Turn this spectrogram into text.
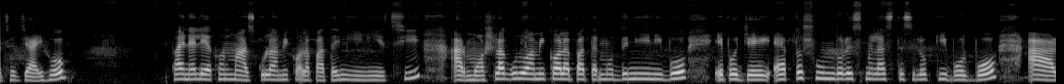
আচ্ছা যাই হোক। ফাইনালি এখন মাছগুলো আমি কলা পাতায় নিয়ে নিয়েছি। আর মশলাগুলো আমি কলা পাতার মধ্যে নিয়ে নিব। এরপর যে এত সুন্দর স্মেল আসতেছিল, কি বলব? আর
